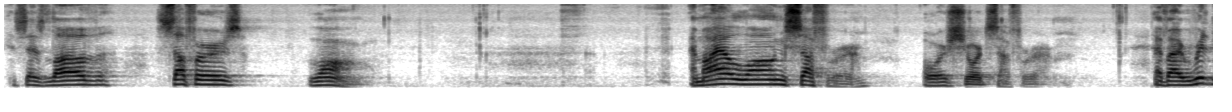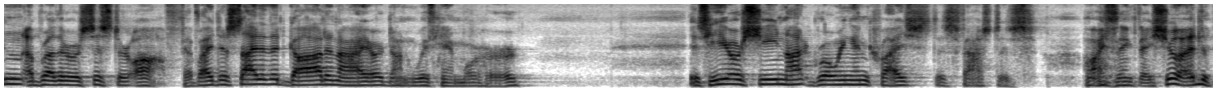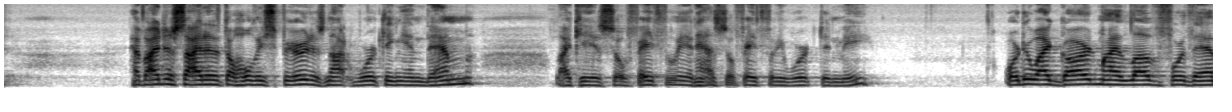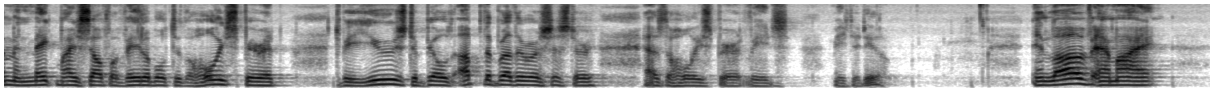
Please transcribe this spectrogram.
it says, Love suffers long. Am I a long sufferer or a short sufferer? Have I written a brother or sister off? Have I decided that God and I are done with him or her? Is he or she not growing in Christ as fast as Oh, I think they should? Have I decided that the Holy Spirit is not working in them like he is so faithfully and has so faithfully worked in me? Or do I guard my love for them and make myself available to the Holy Spirit to be used to build up the brother or sister as the Holy Spirit leads me to do. In love, am I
